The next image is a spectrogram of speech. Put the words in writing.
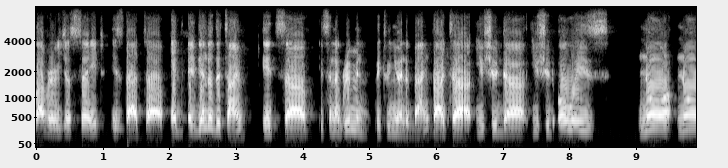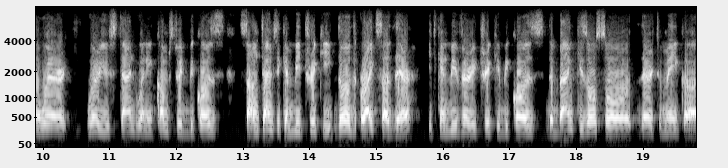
Clavery just said is that uh, at, at the end of the time, it's uh, it's an agreement between you and the bank, but uh, you should uh, you should always know know where where you stand when it comes to it because sometimes it can be tricky. Though the rights are there, it can be very tricky because the bank is also there to make uh,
